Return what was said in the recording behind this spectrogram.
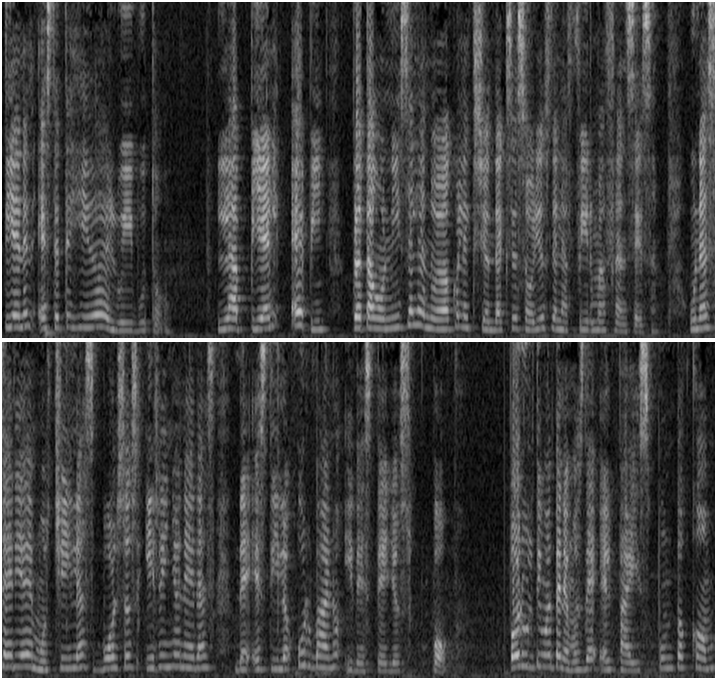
tienen este tejido de Louis Vuitton. La piel Epi protagoniza la nueva colección de accesorios de la firma francesa, una serie de mochilas, bolsos y riñoneras de estilo urbano y destellos pop. Por último tenemos de elpaís.com,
